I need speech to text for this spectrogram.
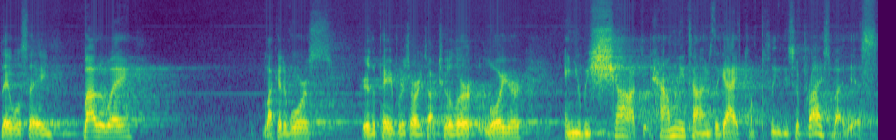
they will say, by the way, like a divorce, here the papers, already talked to a lawyer, and you'll be shocked at how many times the guy is completely surprised by this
